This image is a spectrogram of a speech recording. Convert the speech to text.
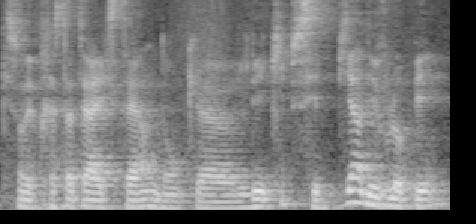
qui sont des prestataires externes. Donc euh, l'équipe s'est bien développée.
